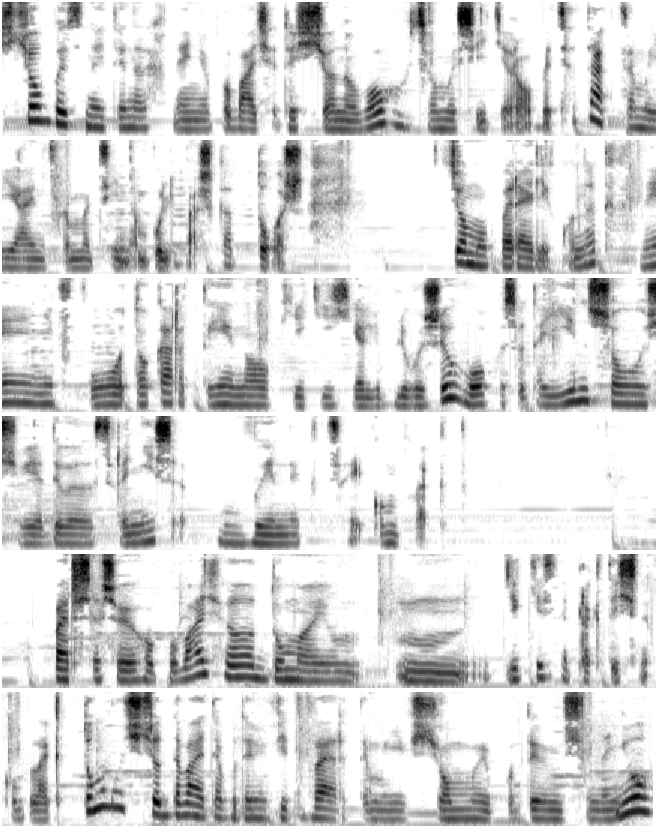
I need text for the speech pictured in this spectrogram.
щоб знайти натхнення, побачити, що нового в цьому світі робиться. Так, це моя інформаційна бульбашка. Тож в цьому переліку натхнень, фото, картинок, яких я люблю, живопису та іншого, що я дивилась раніше, виник цей комплект. Перше, що його побачила, думаю, м, якийсь непрактичний комплект. Тому що давайте будемо відвертими, якщо ми подивимося на нього,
